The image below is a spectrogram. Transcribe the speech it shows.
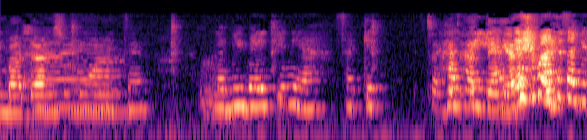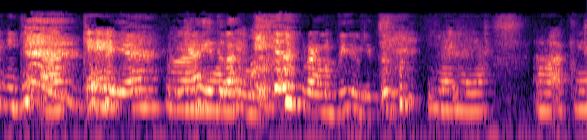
badan-badan eh, semua, gitu. Hmm. Lebih baik ini ya sakit sakit hati, hati, ya, ya. daripada sakit gigi. Oke. Iya, iya, Lumayan itulah ya. bu, kurang lebih begitu. Iya iya ya. Eh, Oke.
